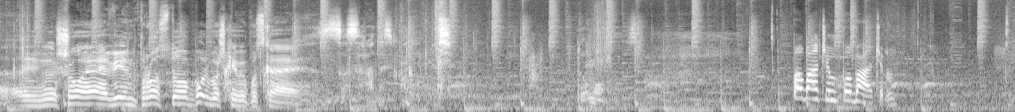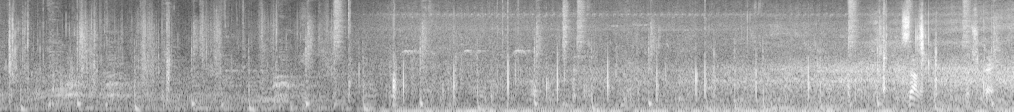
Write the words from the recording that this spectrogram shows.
Е, Що, е, він просто бульбашки випускає. Засранець. Домовились. Побачимо, побачимо. Почекай. Почекай.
